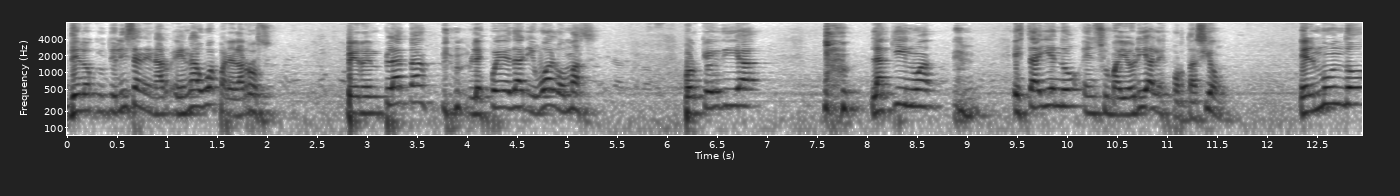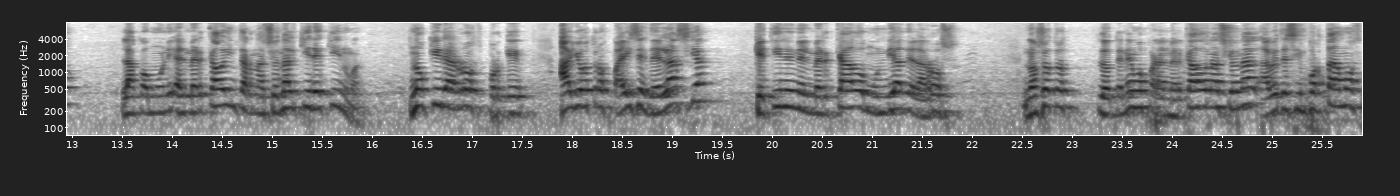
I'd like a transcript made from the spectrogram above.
de lo que utilizan en, agua para el arroz. Pero en plata les puede dar igual o más. Porque hoy día la quinoa está yendo en su mayoría a la exportación. El mundo, el mercado internacional quiere quinoa, no quiere arroz porque hay otros países del Asia que tienen el mercado mundial del arroz. Nosotros lo tenemos para el mercado nacional, a veces importamos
